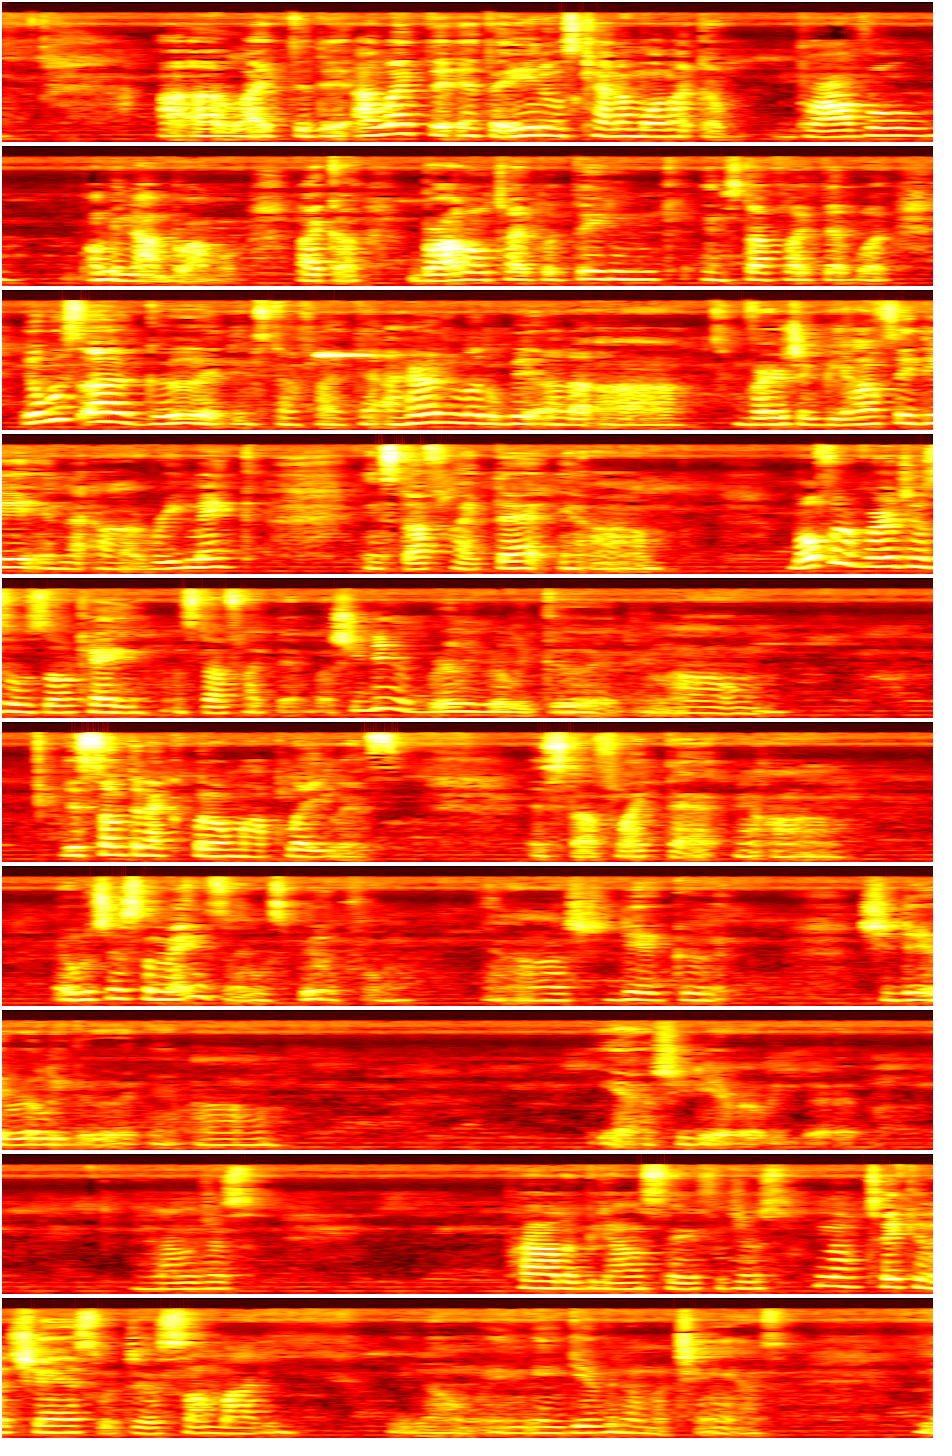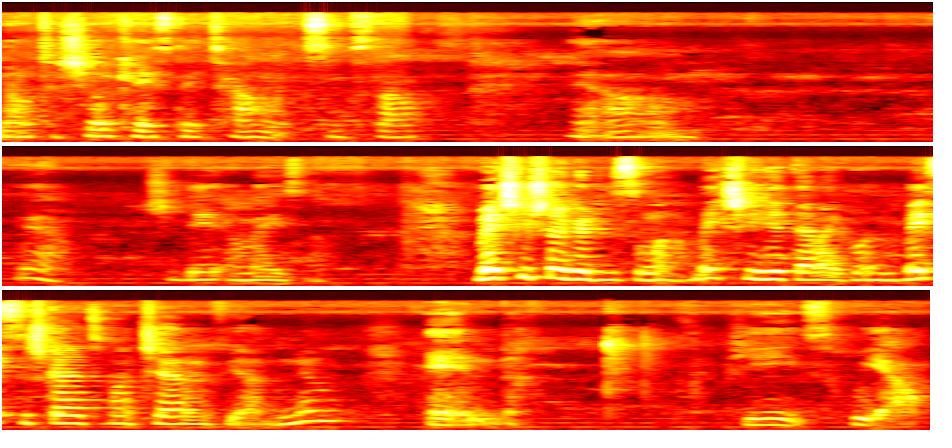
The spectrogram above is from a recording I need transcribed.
I, I liked it. I liked it at the end. It was kind of more like a Bravo. I mean, not Bravo, like a Bravo type of thing and stuff like that. But it was uh good and stuff like that. I heard a little bit of the uh, version Beyonce did in the uh, remake and stuff like that. And um, both of the versions was okay and stuff like that. But she did really, really good. And um, just something I could put on my playlist and stuff like that. And um, it was just amazing. It was beautiful, and uh, she did good. She did really good, and um, yeah, she did really good. And I'm just proud of Beyonce for just you know taking a chance with just somebody, you know, and, and giving them a chance, you know, to showcase their talents and stuff. And um, yeah, she did amazing. Make sure you show your these love. Make sure you hit that like button. Make subscribe to my channel if you are new. And peace. We out.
